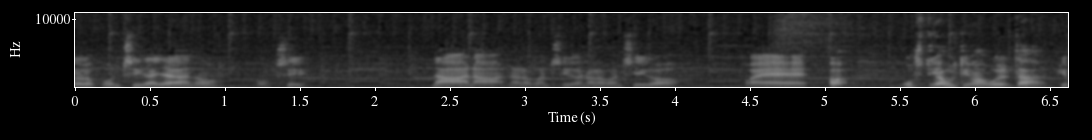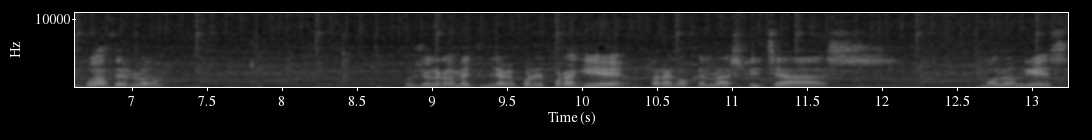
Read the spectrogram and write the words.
que lo consiga ya, ¿no? ¿O sí? No, no, no lo consigo, no lo consigo. Pues... ¡Oh! ¡Hostia, última vuelta! ¿Que puedo hacerlo? Pues yo creo que me tendría que poner por aquí, ¿eh? Para coger las fichas... Molonguis.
